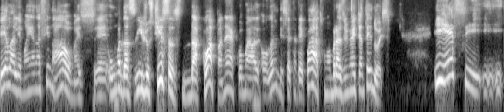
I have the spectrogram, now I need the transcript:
pela Alemanha na final, mas é, uma das injustiças da Copa, né, como a Holanda em 74, como o Brasil em 82. E esse e,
